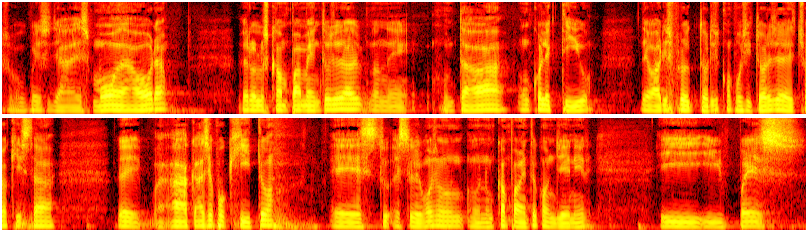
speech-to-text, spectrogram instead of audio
eso pues ya es moda ahora, pero los campamentos era donde juntaba un colectivo de varios productores y compositores. De hecho, aquí está, eh, hace poquito eh, estuvimos en un, campamento con Jenner y, pues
